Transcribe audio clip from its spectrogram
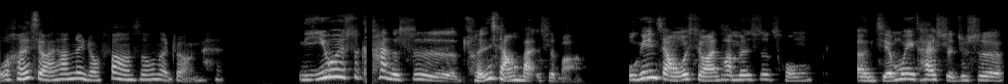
我很喜欢他们那种放松的状态。你因为是看的是纯享版是吧？我跟你讲，我喜欢他们是从嗯节目一开始就是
